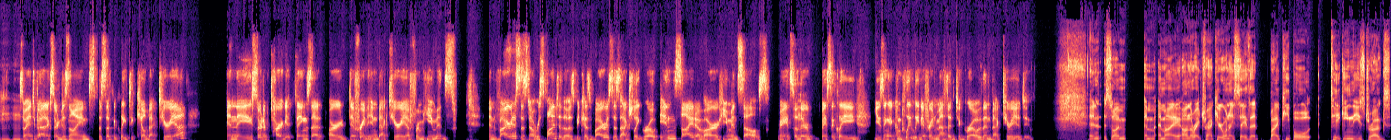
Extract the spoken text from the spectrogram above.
Mm-hmm. So antibiotics are designed specifically to kill bacteria and they sort of target things that are different in bacteria from humans. And viruses don't respond to those because viruses actually grow inside of our human cells right? So mm they're basically using a completely different method to grow than bacteria do. And so I'm am, am I on the right track here when I say that by people taking these drugs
